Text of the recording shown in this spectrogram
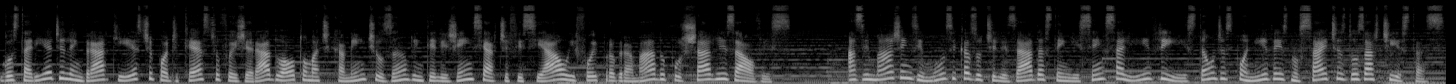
gostaria de lembrar que este podcast foi gerado automaticamente usando inteligência artificial e foi programado por Charles Alves. As imagens e músicas utilizadas têm licença livre e estão disponíveis nos sites dos artistas.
